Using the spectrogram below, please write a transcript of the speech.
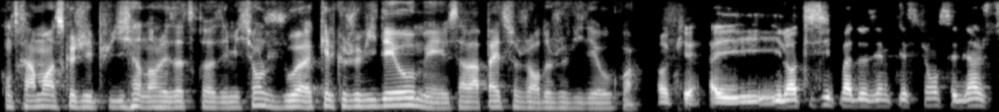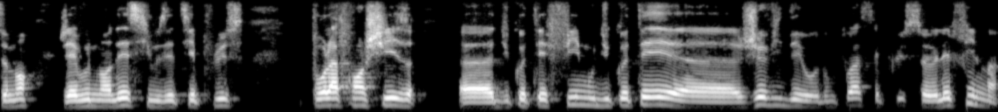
contrairement à ce que j'ai pu dire dans les autres émissions, je joue à quelques jeux vidéo, mais ça va pas être ce genre de jeu vidéo, quoi. Ok. Ah, Il, il anticipe ma deuxième question. C'est bien, justement. J'allais vous demander si vous étiez plus pour la franchise du côté film ou du côté jeu vidéo. Donc, toi, c'est plus les films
